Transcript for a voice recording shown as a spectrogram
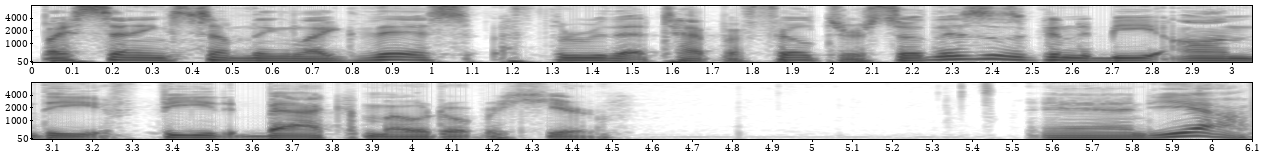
by sending something like this through that type of filter. So this is going to be on the feedback mode over here. And yeah,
